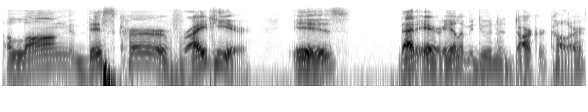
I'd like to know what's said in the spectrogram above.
along this curve right here is that area, let me do it in a darker color,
